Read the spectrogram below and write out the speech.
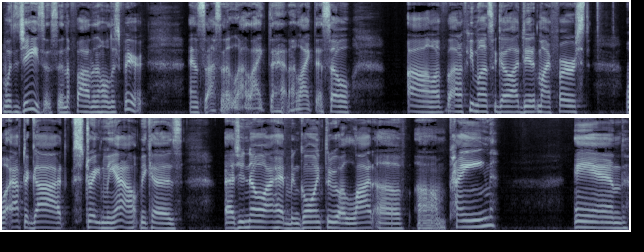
with Jesus and the Father and the Holy Spirit. And so I said, Oh, I like that. I like that. So, um, about a few months ago, I did my first well, after God straightened me out, because as you know, I had been going through a lot of um, pain and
